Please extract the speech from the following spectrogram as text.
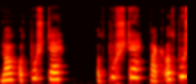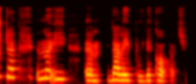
No, odpuszczę, odpuszczę, tak, odpuszczę. No i dalej pójdę kopać.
